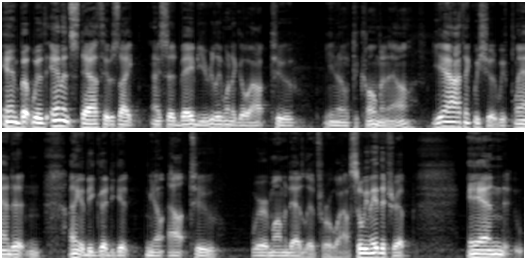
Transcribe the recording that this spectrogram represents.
And but with Emmett's death, it was like I said, "Babe, do you really want to go out to you know Tacoma now?" yeah, I think we should. We've planned it, and I think it'd be good to get you know out to where mom and dad lived for a while. So we made the trip, and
